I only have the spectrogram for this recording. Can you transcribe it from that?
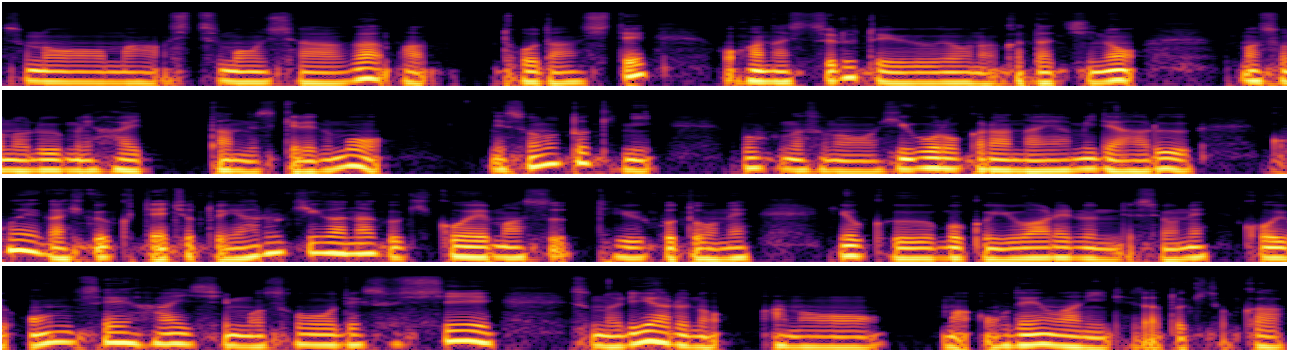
その、まあ、質問者が、まあ、登壇してお話しするというような形の、まあ、そのルームに入ったんですけれども、で、その時に、僕がその日頃から悩みである声が低くてちょっとやる気がなく聞こえますっていうことをね、よく僕言われるんですよね。こういう音声配信もそうですし、そのリアルの、あのまあ、お電話に出た時とか、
